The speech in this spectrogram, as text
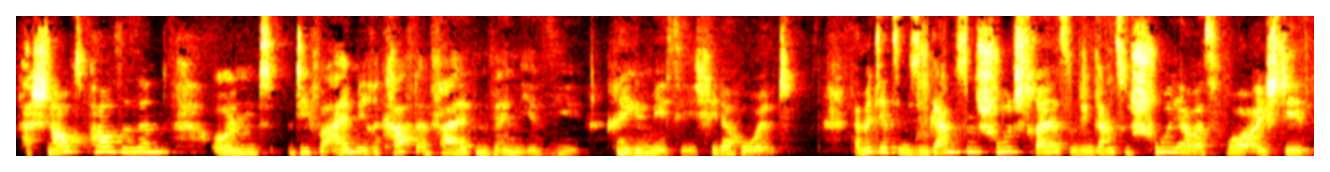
Verschnaufspause sind und die vor allem ihre Kraft entfalten, wenn ihr sie regelmäßig wiederholt damit jetzt in diesem ganzen Schulstress und dem ganzen Schuljahr, was vor euch steht,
